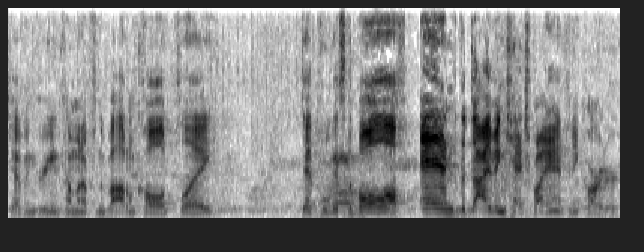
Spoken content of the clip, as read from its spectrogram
Kevin Greene coming up from the bottom, called play. Deadpool gets the ball off, and the diving catch by Anthony Carter.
